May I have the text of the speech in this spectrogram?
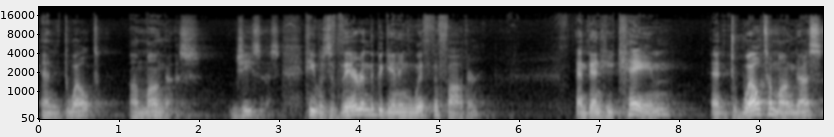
and dwelt among us. Jesus. He was there in the beginning with the Father, and then He came and dwelt among us,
